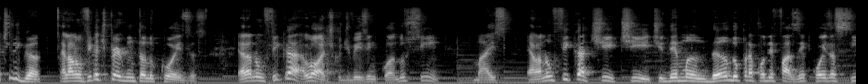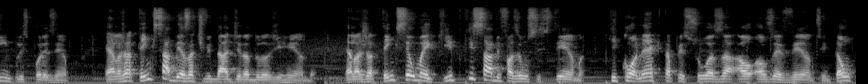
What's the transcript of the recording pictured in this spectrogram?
te ligando, ela não fica te perguntando coisas. Ela não fica, lógico, de vez em quando sim, mas ela não fica te, te, te demandando para poder fazer coisas simples, por exemplo ela já tem que saber as atividades geradoras de renda. Ela já tem que ser uma equipe que sabe fazer um sistema, que conecta pessoas a, a, aos eventos. Então,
